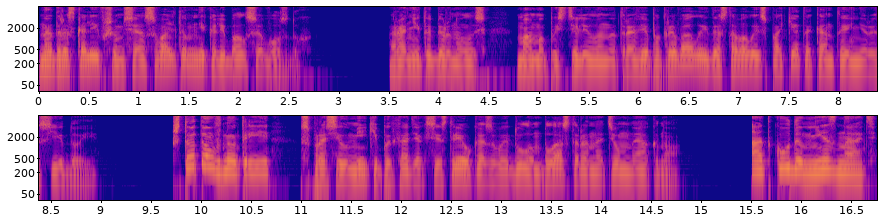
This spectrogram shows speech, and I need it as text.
над раскалившимся асфальтом не колебался воздух. Ранит обернулась. Мама постелила на траве покрывало и доставала из пакета контейнеры с едой. «Что там внутри?» — спросил Микки, подходя к сестре, указывая дулом бластера на темное окно. «Откуда мне знать?»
